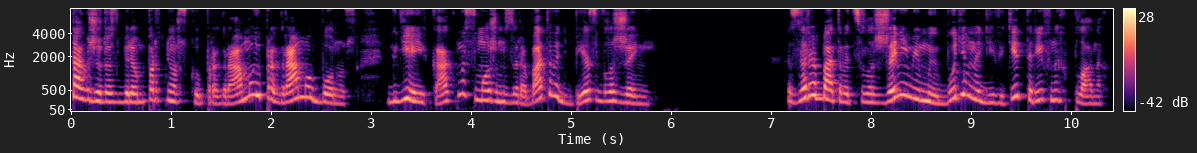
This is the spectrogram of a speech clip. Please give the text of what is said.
Также разберем партнерскую программу и программу бонус, где и как мы сможем зарабатывать без вложений. Зарабатывать с вложениями мы будем на 9 тарифных планах.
